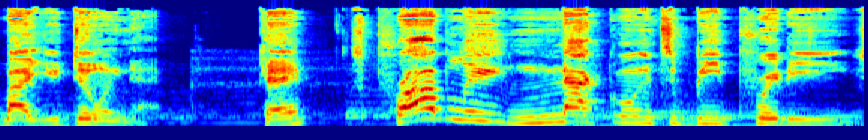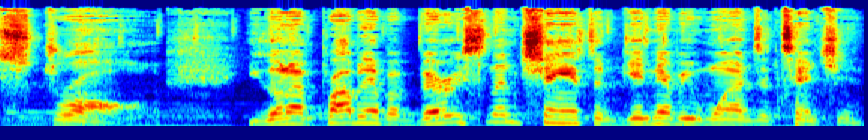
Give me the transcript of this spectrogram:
by you doing that? Okay. It's probably not going to be pretty strong. You're going to probably have a very slim chance of getting everyone's attention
